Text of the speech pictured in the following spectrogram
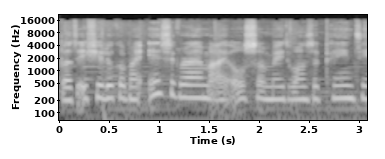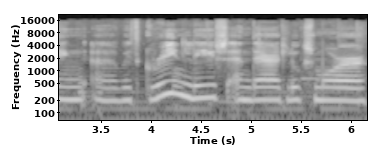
But if you look at my Instagram, I also made once a painting uh, with green leaves and there it looks more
